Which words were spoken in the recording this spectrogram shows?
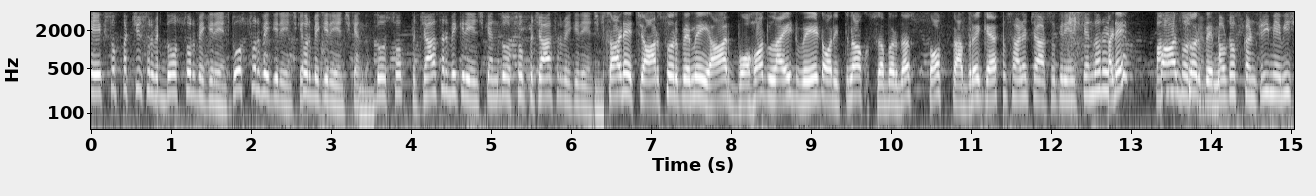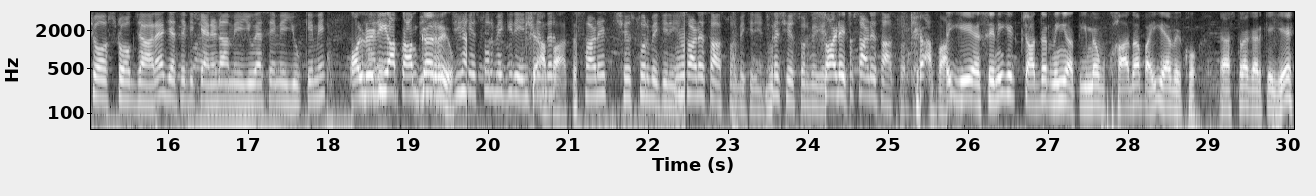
एक सौ पच्चीस रूपए दो सौ रूपए की रेंज दो सौ रूपए की रेंज के रूपए की रेंज के अंदर दो सौ पचास रूपए की रेंज के अंदर दो सौ पचास रूपए की रेंज साढ़े चार सौ रुपए में यार बहुत लाइट वेट और इतना ज़बरदस्त सॉफ्ट फैब्रिक है। साढ़े चार सौ की रेंज के अंदर साढ़े पाँच सौ रुपए में। आउट ऑफ़ कंट्री में भी स्टॉक जा रहा है जैसे कि कनाडा में यूएसए में यूके में। ऑलरेडी आप काम कर रहे हो। जी हाँ छह सौ रुपए की रेंज क्या बात साढ़े छह सौ रुपए की रेंज साढ़े सात सौ रुपए की रेंज साढ़े छह सौ रुपए साढ़े- साढ़े सात सौ रुपए क्या बात ये ऐसे नहीं की चादर नहीं आती मैं खादा पाई है देखो इस तरह करके ये।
